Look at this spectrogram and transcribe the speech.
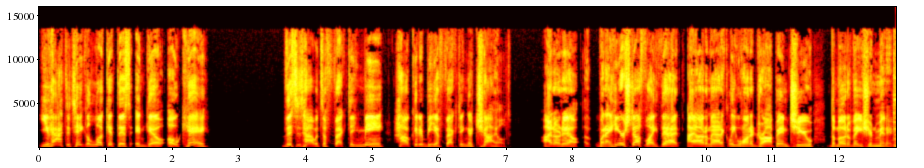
You have to take a look at this and go, okay, this is how it's affecting me. How could it be affecting a child? I don't know. When I hear stuff like that, I automatically want to drop into the motivation minute.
